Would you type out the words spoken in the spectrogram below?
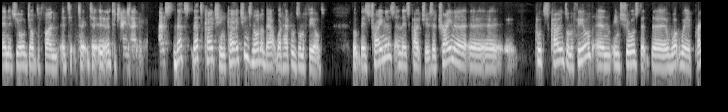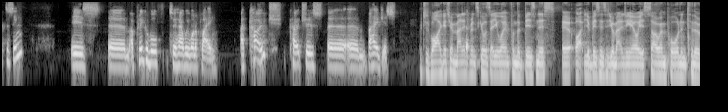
and it's your job to find uh, to, to, to, uh, to change that. That's that's that's coaching. Coaching's not about what happens on the field. Look, there's trainers and there's coaches. A trainer uh, puts cones on the field and ensures that the what we're practicing is um, applicable to how we want to play. A coach coaches uh, um, behaviors. Which is why I guess your management skills that you learn from the business, uh, like your business that you're managing earlier, is so important to the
